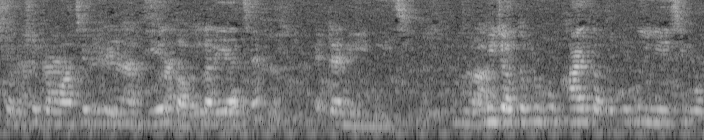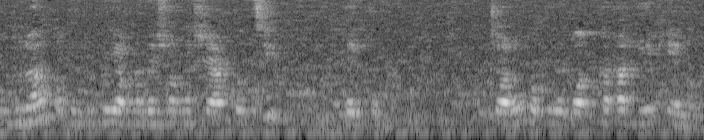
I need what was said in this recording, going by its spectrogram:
ছোটো ছোটো মাছের পেটি দিয়ে তরকারি আছে। এটা নিয়ে নিয়েছি। আমি যতটুকু খাই, ততটুকুই নিয়েছি বন্ধুরা, ততটুকুই আপনাদের সঙ্গে শেয়ার করছি দেখতে থাকুন। চলো প্রথমে কটকাটা দিয়ে খেয়ে নেব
